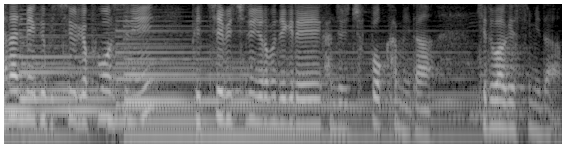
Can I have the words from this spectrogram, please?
하나님의 그 빛을 우리가 품었으니 빛에 비추는 여러분 되기를 간절히 축복합니다. 기도하겠습니다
